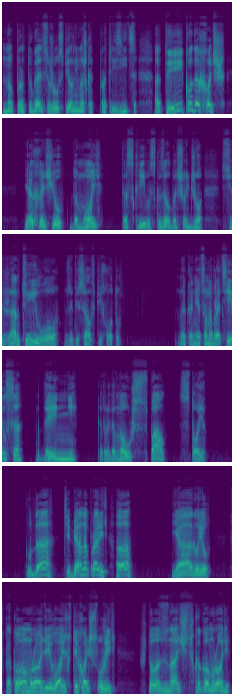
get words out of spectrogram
но португальц уже успел немножко протрезвиться. «А ты куда хочешь?» «Я хочу домой», — тоскливо сказал Большой Джо. Сержант и его записал в пехоту. Наконец он обратился к Денни, который давно уж спал, стоя. «Куда тебя направить, а?» «Я говорю, в каком роде войск ты хочешь служить?» «Что значит в каком роде?»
